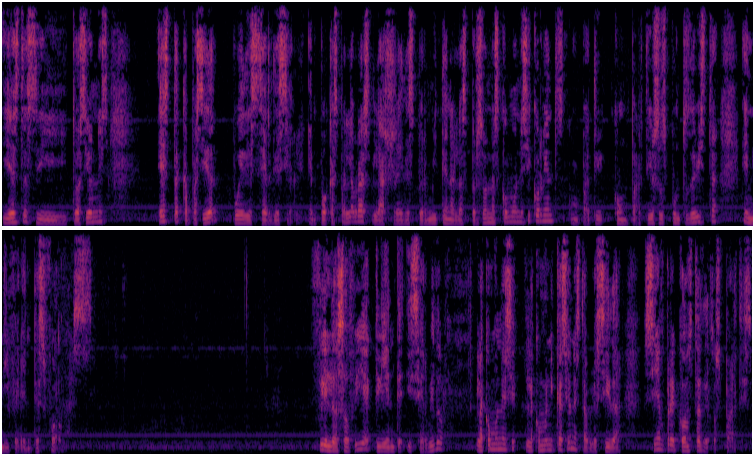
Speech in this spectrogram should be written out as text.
y estas situaciones, esta capacidad puede ser deseable. En pocas palabras, las redes permiten a las personas comunes y corrientes compartir, sus puntos de vista en diferentes formas. Filosofía cliente y servidor. La, la comunicación establecida siempre consta de dos partes,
